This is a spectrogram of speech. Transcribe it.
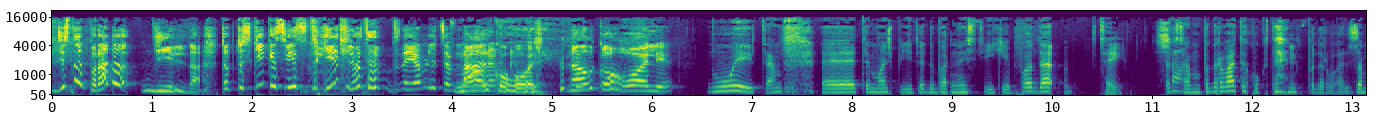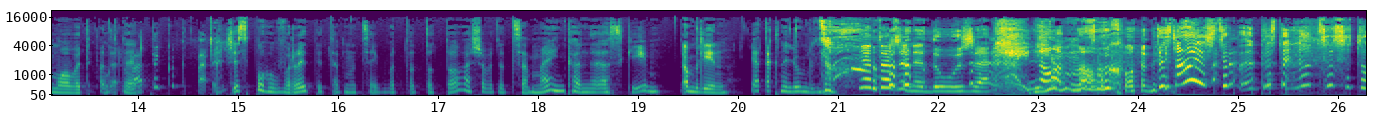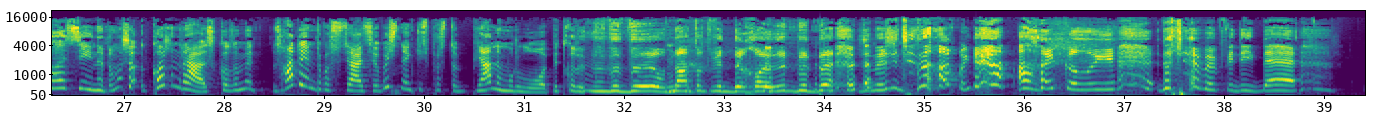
Дійсно, порада дільна. Тобто, скільки світ стоїть, люди знайомляться в барах. На алкоголі. На алкоголі. Ну і там е, ти можеш підійти до барної стійки. Пода... Цей. Що? Так само подарувати коктейль, подарувати, замовити. Подарувати коктейль. Щось поговорити там на цей от то, то, а що ви тут саменька, не з ким. О, блін, я так не люблю цього. Я теж не дуже. Но, Но виходить. Ти знаєш, це просто ну, це ситуаційне, тому що кожен раз, коли ми згадуємо таку ситуацію, обично якийсь просто п'яне мурло, підходить, одна тут віддихає, нахуй. Але коли до тебе підійде.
